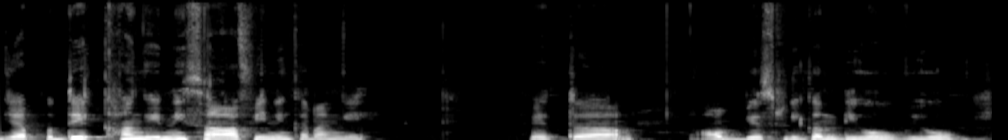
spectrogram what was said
ਜੇ ਆਪਾਂ ਦੇਖਾਂਗੇ ਨਹੀਂ ਸਾਫ਼ ਹੀ ਨਹੀਂ ਕਰਾਂਗੇ, ਫਿਰ ਤਾਂ ਓਬਵੀਅਸਲੀ ਗੰਦੀ ਹੋਊਗੀ ਹੋਊਗੀ।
